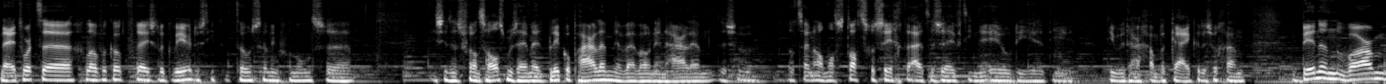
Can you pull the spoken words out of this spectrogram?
Nee, het wordt uh, geloof ik ook vreselijk weer. Dus die tentoonstelling van ons uh, is in het Frans Hals Museum met blik op Haarlem. Ja, wij wonen in Haarlem. Dus uh, dat zijn allemaal stadsgezichten uit de 17e eeuw die, die, die we daar gaan bekijken. Dus we gaan binnen warm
